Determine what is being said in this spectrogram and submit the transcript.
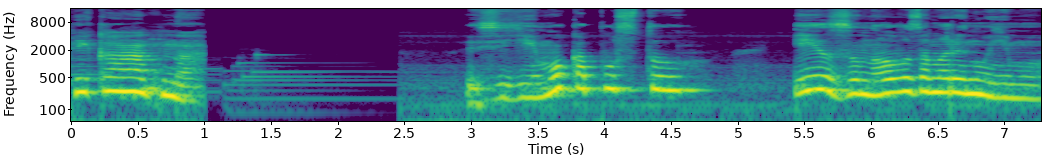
пікантна. З'їмо капусту і знову замаринуємо.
